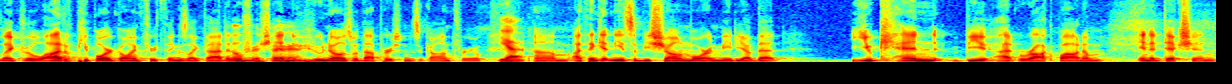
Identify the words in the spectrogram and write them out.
like a lot of people are going through things like that, and Oh, for sure. and who knows what that person's gone through. Yeah. Um, I think it needs to be shown more in media that you can be at rock bottom in addiction,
